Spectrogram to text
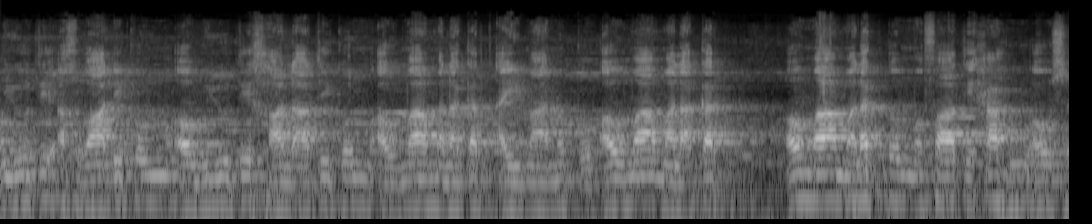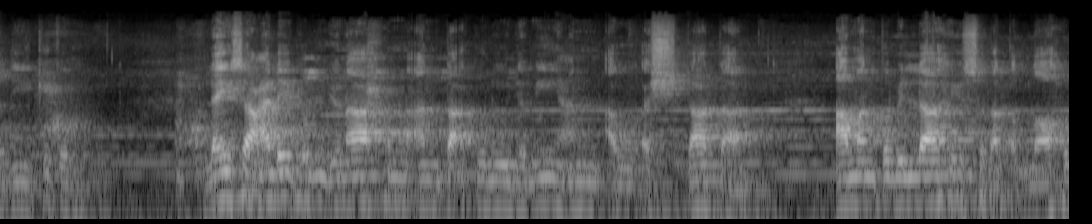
बुयूत अखवालिकुम बुयूत खालातिकुम अवमा मलकत ऐमानुकुम अवमा मलकत अवमा मलक तुम मफातिहा औ सदीकुम लईसा अलैकुम जुनाहन अन औ अशताता। आमन तो बिल्लाहि, सदक़ल्लाहु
